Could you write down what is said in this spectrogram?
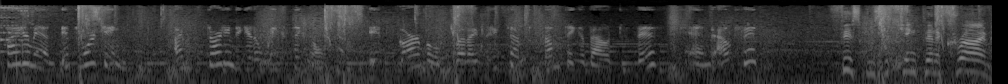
Spider-Man, it's working. I'm starting to get a weak signal. It's garbled, something about Fisk and outfit. Fisk was the kingpin of crime,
